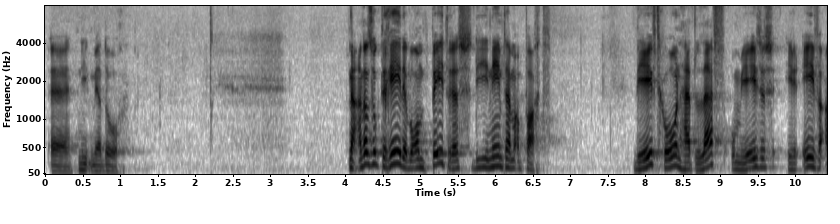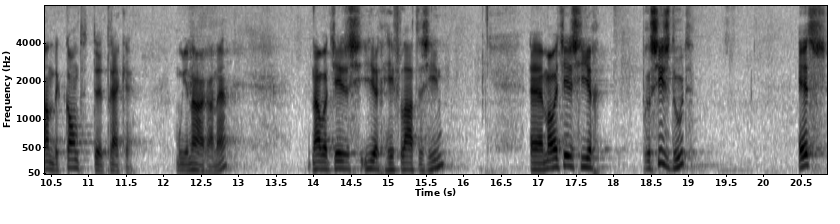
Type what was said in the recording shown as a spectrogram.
eh, niet meer door. Nou, en dat is ook de reden waarom Petrus, die neemt hem apart. Die heeft gewoon het lef om Jezus hier even aan de kant te trekken. Moet je nagaan, hè? Nou, wat Jezus hier heeft laten zien. Uh, maar wat Jezus hier precies doet, is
